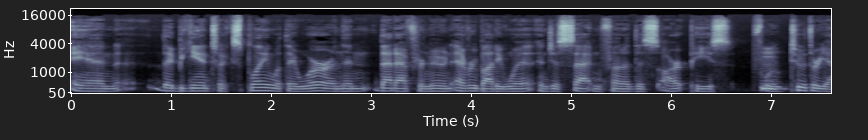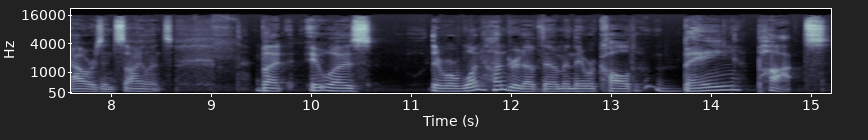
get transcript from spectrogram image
and they began to explain what they were. And then that afternoon, everybody went and just sat in front of this art piece for Mm. two or three hours in silence. But it was, there were 100 of them, and they were called Bang Pots,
